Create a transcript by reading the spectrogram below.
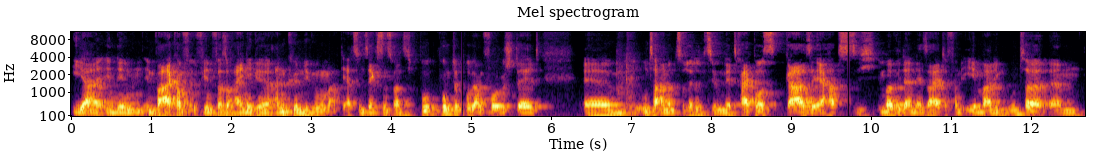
eher in dem, im Wahlkampf auf jeden Fall so einige Ankündigungen gemacht. Er hat so ein 26-Punkte-Programm vorgestellt ähm, unter anderem zur Reduzierung der Treibhausgase. Er hat sich immer wieder an der Seite von ehemaligen Unter, ähm,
